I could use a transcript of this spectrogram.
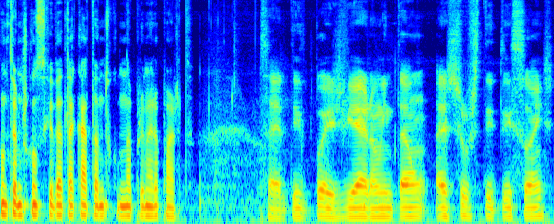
não termos conseguido atacar tanto como na primeira parte. Certo, e depois vieram então as substituições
